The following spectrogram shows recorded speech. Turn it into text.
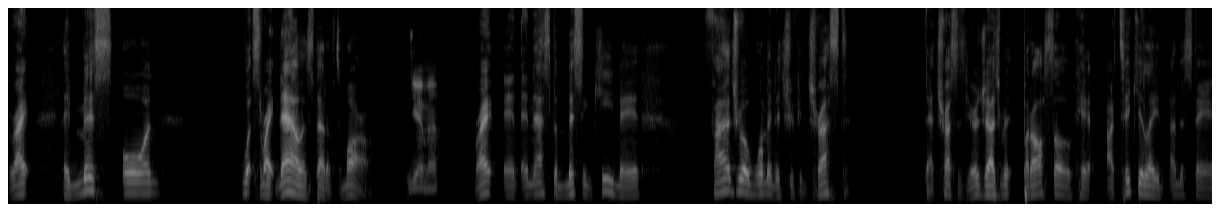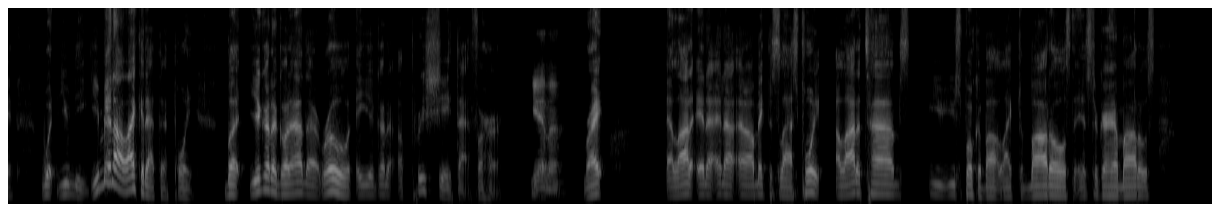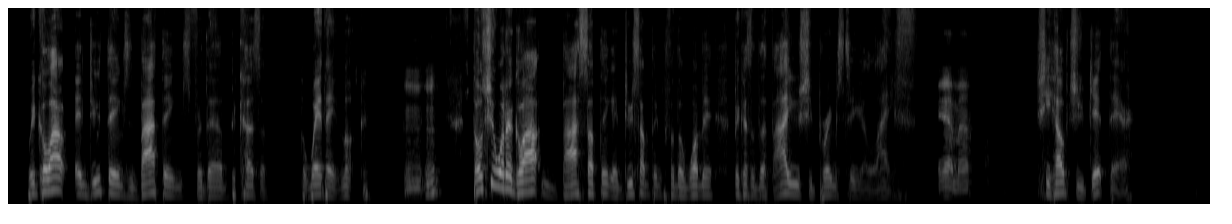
Right? They miss on what's right now instead of tomorrow. Yeah, man. Right? And and that's the missing key, man. Find you a woman that you can trust that trusts your judgment, but also can articulate, understand what you need. You may not like it at that point, but you're gonna go down that road and you're gonna appreciate that for her. Yeah, man. Right. A lot of and I, and, I, and I'll make this last point. A lot of times you you spoke about like the models, the Instagram models. We go out and do things and buy things for them because of the way they look. Mm-hmm. Don't you want to go out and buy something and do something for the woman because of the value she brings to your life? Yeah, man. She helped you get there.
